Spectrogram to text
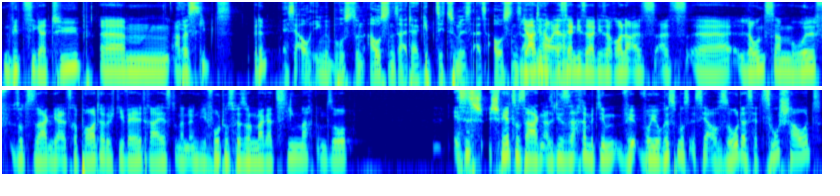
ein witziger Typ. Ähm, aber Yes. es gibt. Bitte? Er ist ja auch irgendwie bewusst so ein Außenseiter, er gibt sich zumindest als Außenseiter. ja, genau. Ne? Er ist ja in dieser, dieser Rolle als, als äh, Lonesome Wolf sozusagen, der als Reporter durch die Welt reist und dann irgendwie Fotos für so ein Magazin macht und so. Es ist sch- schwer zu sagen. Also diese Sache mit dem Voyeurismus ist ja auch so, dass er zuschaut,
